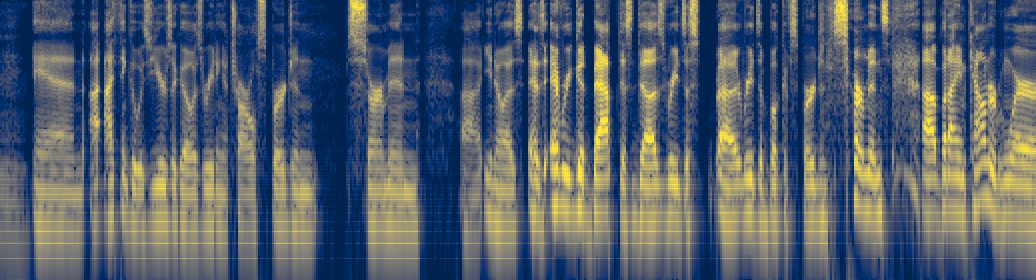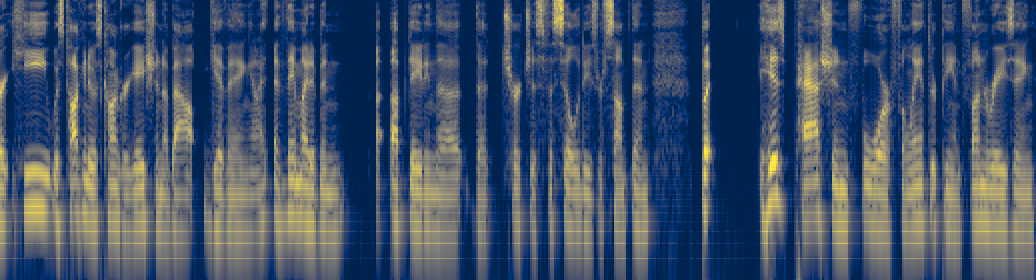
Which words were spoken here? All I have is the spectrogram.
Mm. And I, I, think it was years ago, I was reading a Charles Spurgeon sermon. Uh, you know, as, as every good Baptist does, reads a uh, reads a book of Spurgeon's sermons. Uh, but I encountered where he was talking to his congregation about giving, and I, they might have been uh, updating the the church's facilities or something. But his passion for philanthropy and fundraising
